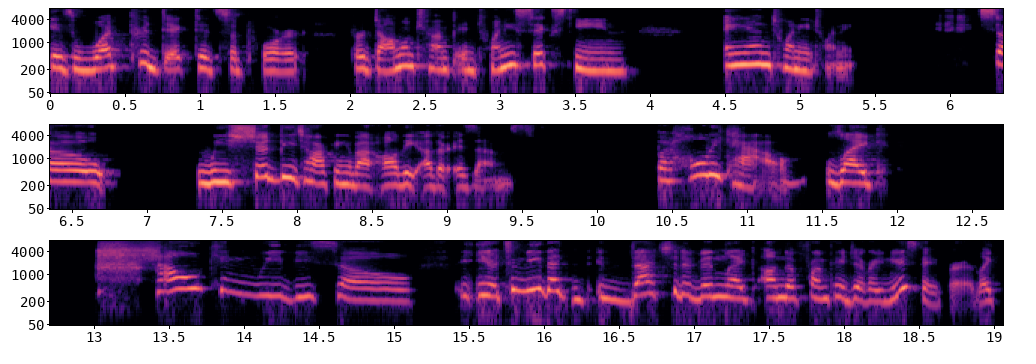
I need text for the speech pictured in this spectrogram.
is what predicted support for Donald Trump in 2016 and 2020. So we should be talking about all the other isms. But holy cow, like how can we be so you know to me that that should have been like on the front page of every newspaper like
